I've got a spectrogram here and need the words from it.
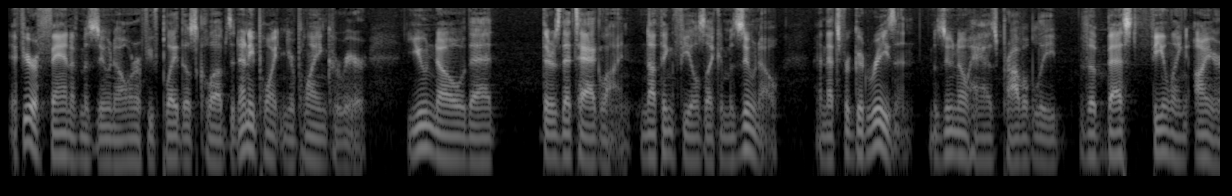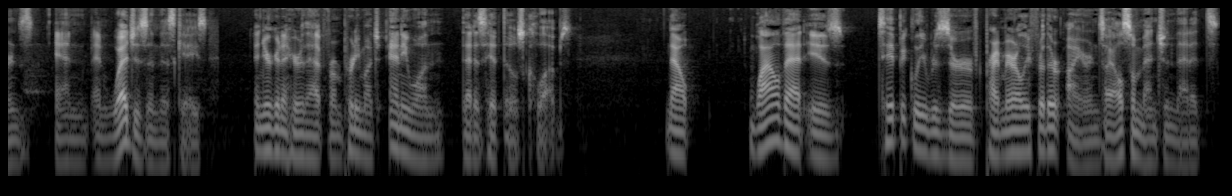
if you're a fan of Mizuno or if you've played those clubs at any point in your playing career, you know that there's that tagline nothing feels like a Mizuno and that's for good reason. Mizuno has probably the best feeling irons and, and wedges in this case, and you're going to hear that from pretty much anyone that has hit those clubs. Now, while that is typically reserved primarily for their irons, I also mentioned that it's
